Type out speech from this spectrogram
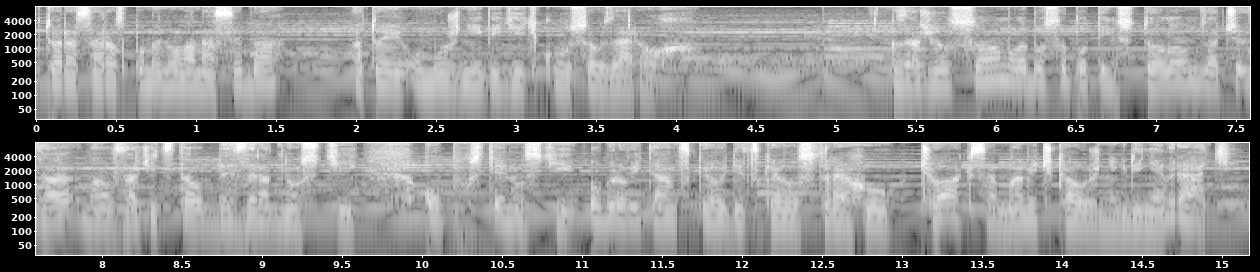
ktorá sa rozpomenula na seba a to jej umožní vidieť kúsok za roh. Zažil som, lebo som pod tým stolom zač- za- mal zažiť stav bezradnosti, opustenosti, obrovitánskeho detského strachu. Čo ak sa mamička už nikdy nevráti?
